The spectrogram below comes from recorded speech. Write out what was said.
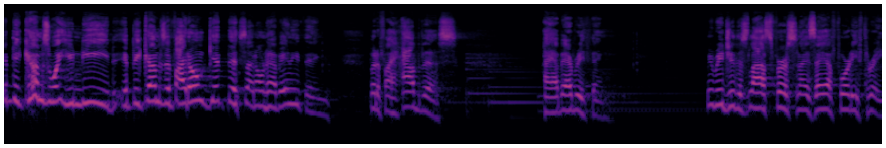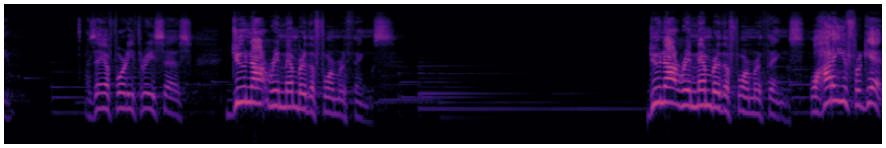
It becomes what you need. It becomes if I don't get this, I don't have anything. But if I have this, I have everything. Let me read you this last verse in Isaiah 43. Isaiah 43 says, Do not remember the former things. Do not remember the former things. Well, how do you forget?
